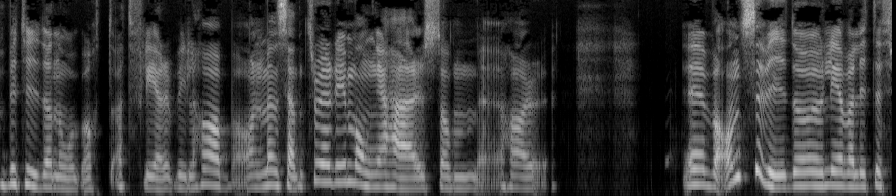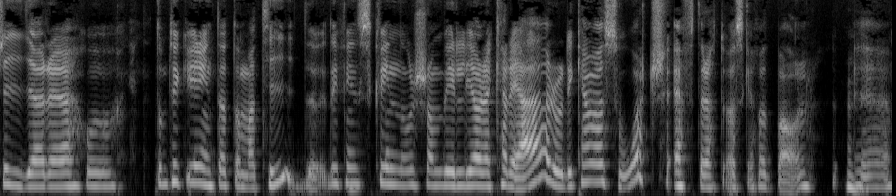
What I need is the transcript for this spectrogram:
betyda något att fler vill ha barn. Men sen tror jag det är många här som har eh, vant sig vid att leva lite friare och de tycker inte att de har tid. Det finns kvinnor som vill göra karriär och det kan vara svårt efter att du har skaffat barn. Mm. Eh,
